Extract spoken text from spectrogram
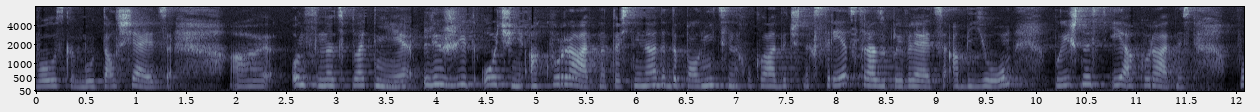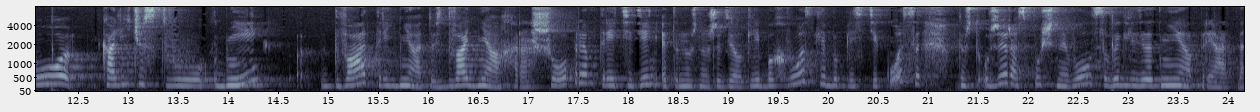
волос как бы утолщается он становится плотнее лежит очень аккуратно то есть не надо дополнительных укладочных средств сразу появляется объем пышность и аккуратность. По количеству дней 2-3 дня то есть два дня хорошо прям третий день это нужно уже делать либо хвост либо плести косы потому что уже распущенные волосы выглядят неопрятно.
